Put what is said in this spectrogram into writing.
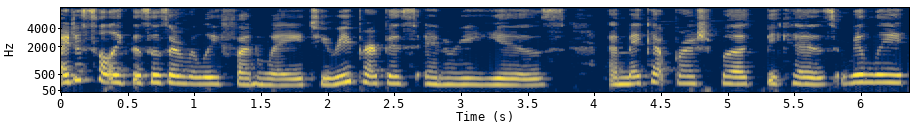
I just felt like this was a really fun way to repurpose and reuse a makeup brush book because really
